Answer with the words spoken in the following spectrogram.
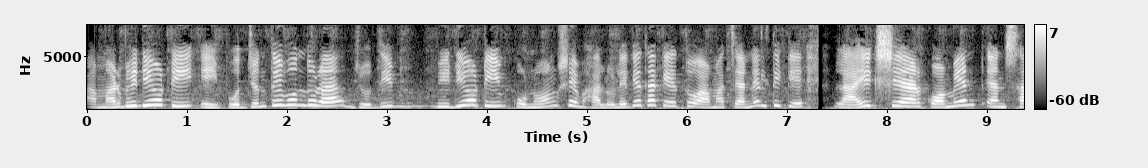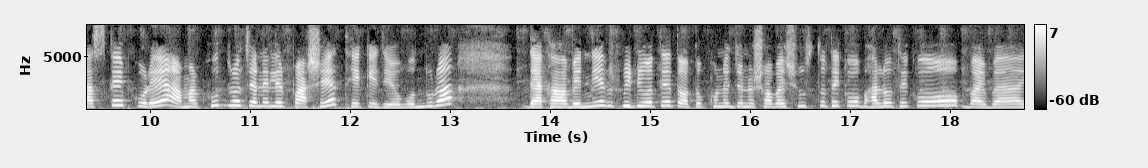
আমার ভিডিওটি এই পর্যন্তই বন্ধুরা। যদি ভিডিওটি কোনো অংশে ভালো লেগে থাকে, তো আমার চ্যানেলটিকে like, share, comment, and subscribe করে আমার ক্ষুদ্র চ্যানেলের পাশে থেকে যেও বন্ধুরা। দেখা হবে নেক্সট ভিডিওতে ততক্ষণের জন্য সবাই সুস্থ থেকো ভালো থেকো। বাই বাই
